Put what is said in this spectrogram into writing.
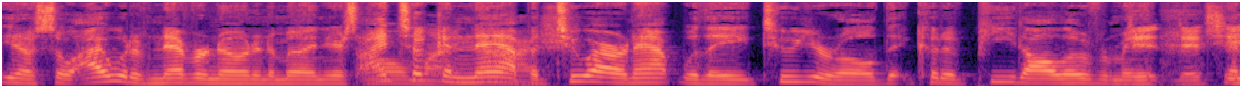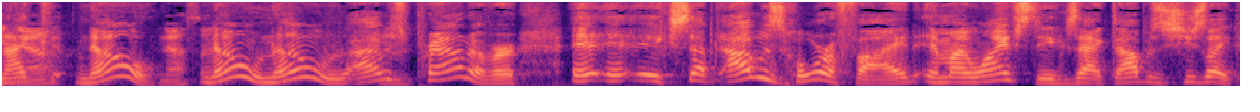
you know, so I would have never known in a million years. I Oh took a nap, gosh. a two-hour nap with a two-year-old that could have peed all over me. Did- did she? And I No? Nothing? Hmm. no, no. I was proud of her, E- e- except I was horrified, and my wife's the exact opposite. She's like,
